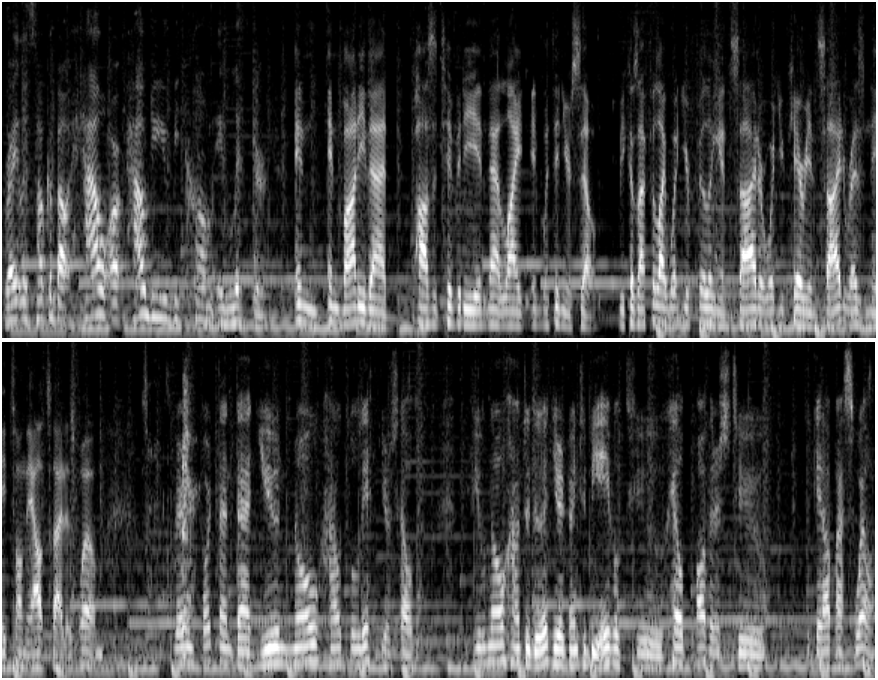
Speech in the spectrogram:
Right? Let's talk about how are how do you become a lifter? And embody that positivity and that light within yourself because I feel like what you're feeling inside or what you carry inside resonates on the outside as well. so It's very important that you know how to lift yourself. If you know how to do it, you're going to be able to help others to to get up as well.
